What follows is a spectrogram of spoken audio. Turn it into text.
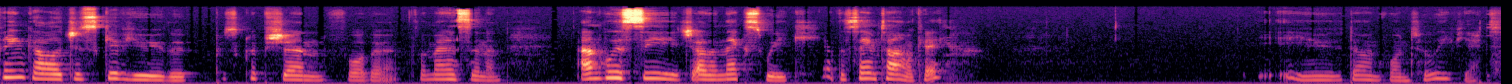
think I'll just give you the prescription for the for medicine and and we'll see each other next week at the same time, okay? You don't want to leave yet.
